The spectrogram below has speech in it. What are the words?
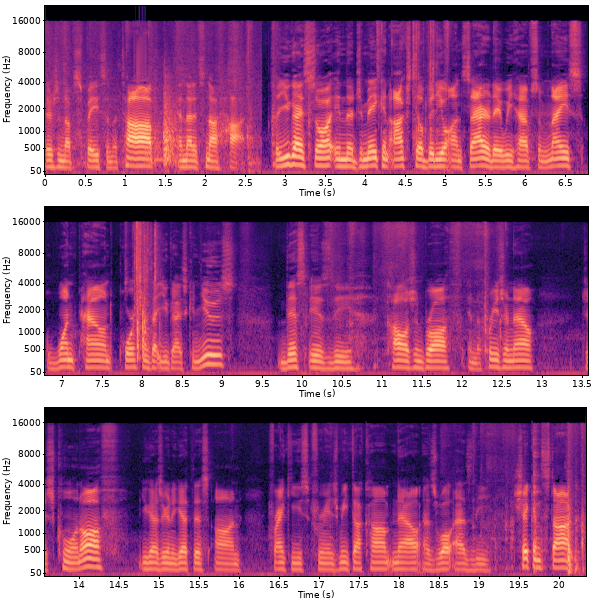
there's enough space in the top and that it's not hot. So you guys saw in the Jamaican oxtail video on Saturday, we have some nice one pound portions that you guys can use. This is the collagen broth in the freezer now, just cooling off. You guys are going to get this on frankiesfreerangemeat.com now, as well as the chicken stock,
